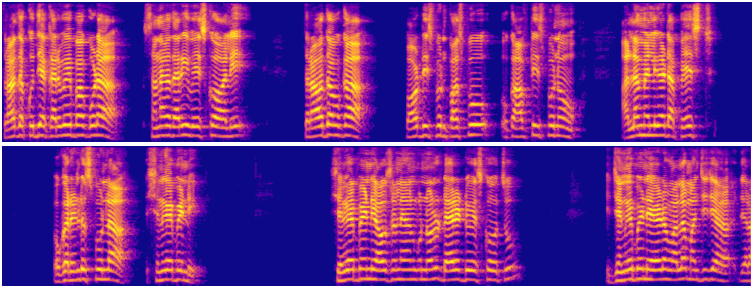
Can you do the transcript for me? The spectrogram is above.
తర్వాత కొద్దిగా కరివేపాకు కూడా సన్నగా తరిగి వేసుకోవాలి. తర్వాత ఒక పావు టీ స్పూన్ పసుపు ఒక హాఫ్ టీ స్పూను అల్లం వెల్లిగడ్డ పేస్ట్ ఒక రెండు స్పూన్ల శనగపిండి. శనగపిండి అవసరం లేదనుకున్న వాళ్ళు డైరెక్ట్ వేసుకోవచ్చు. ఈ శనగపిండి వేయడం వల్ల మంచి జర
